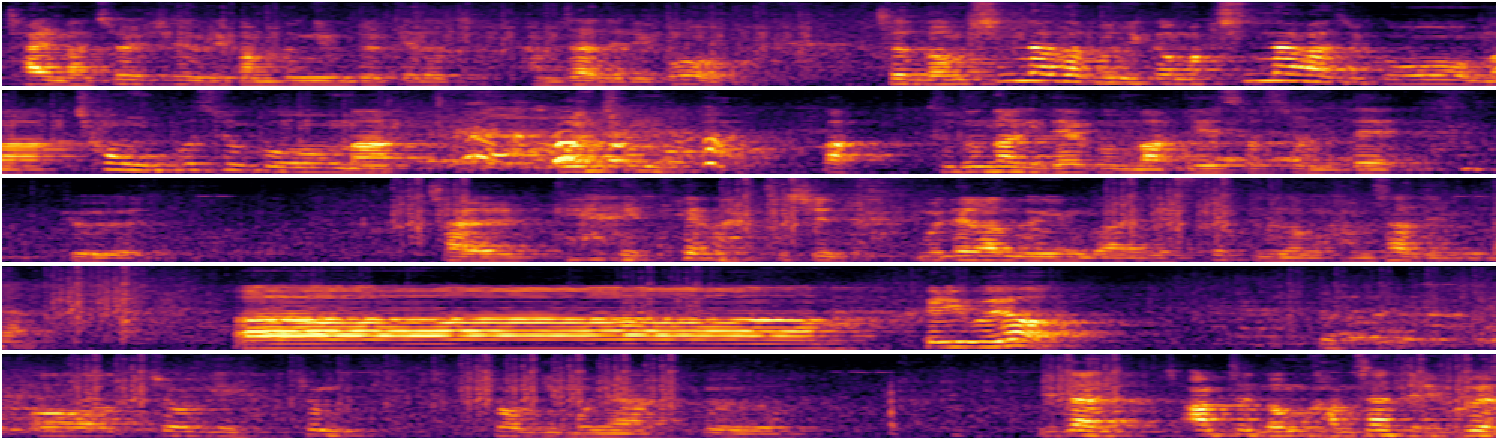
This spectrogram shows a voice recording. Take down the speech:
잘 맞춰주시는 우리 감독님들께도 감사드리고 저 너무 신나다 보니까 막 신나가지고 막 총 부수고 막 원총 막 두둥강이 되고 막 이랬었었는데 그잘 케어해 주신 무대 감독님과 이제 스태프들 너무 감사드립니다. 어, 그리고요 어 저기 좀 저기 뭐냐 그 일단 아무튼 너무 감사드리고요.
